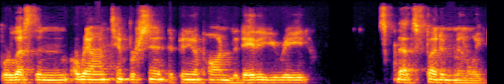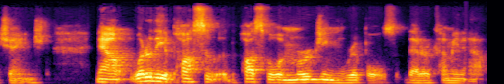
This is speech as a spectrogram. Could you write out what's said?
were less than around 10% depending upon the data you read. That's fundamentally changed. Now, what are the possible, possible emerging ripples that are coming out?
